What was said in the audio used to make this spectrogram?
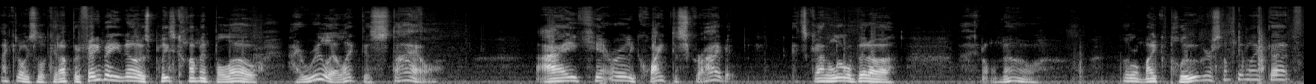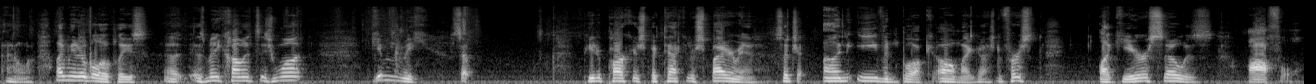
I could always look it up. But if anybody knows, please comment below. I really like this style. I can't really quite describe it. It's got a little bit of, I don't know, a little Mike Ploog or something like that. I don't know. Let me know below, please. Uh, as many comments as you want, give them to me. So, Peter Parker's Spectacular Spider-Man. Such an uneven book. Oh my gosh. The first like year or so was awful.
